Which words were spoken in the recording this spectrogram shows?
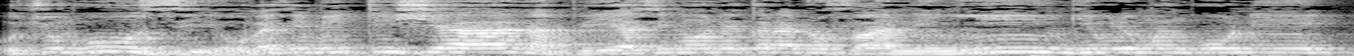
Uchunguzi umethibitisha na pia zimeonekana tofani nyingi ulimwenguni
